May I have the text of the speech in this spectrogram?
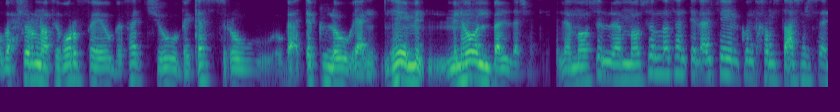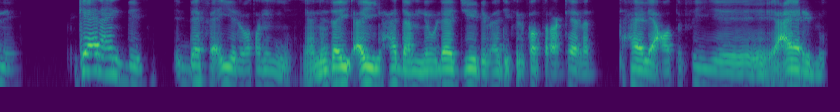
وبحشرنا في غرفة وبفتشوا وبكسروا وبعتقلوا يعني هي من, من هون بلشت. لما وصل لما وصلنا سنة 2000 كنت 15 سنة. كان عندي الدافعية الوطنية يعني زي أي حدا من أولاد جيلي بهذيك الفترة كانت حالة عاطفية عارمة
